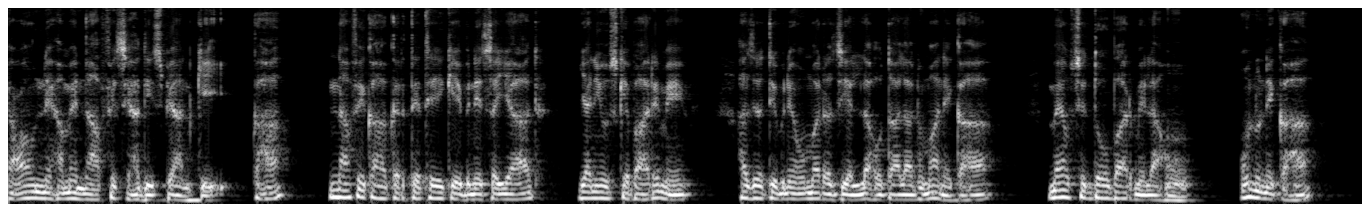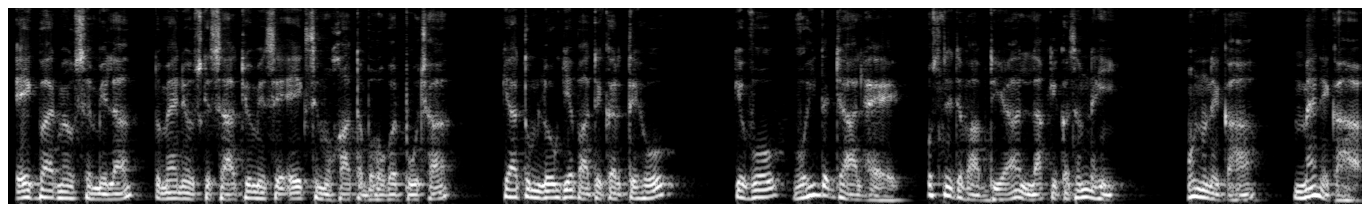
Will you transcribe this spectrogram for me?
عون نے ہمیں نافع سے حدیث بیان کی۔ کہا، نافع کہا کرتے تھے کہ ابن سیاد یعنی اس کے بارے میں حضرت ابن عمر رضی اللہ تعالیٰ نما نے کہا، میں اسے دو بار ملا ہوں۔ انہوں نے کہا، ایک بار میں اسے ملا تو میں نے اس کے ساتھیوں میں سے ایک سے مخاطب ہو کر پوچھا، کیا تم لوگ یہ باتیں کرتے ہو کہ وہ وہی دجال ہے؟ اس نے جواب دیا، اللہ کی قسم نہیں۔ انہوں نے کہا، میں نے کہا،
